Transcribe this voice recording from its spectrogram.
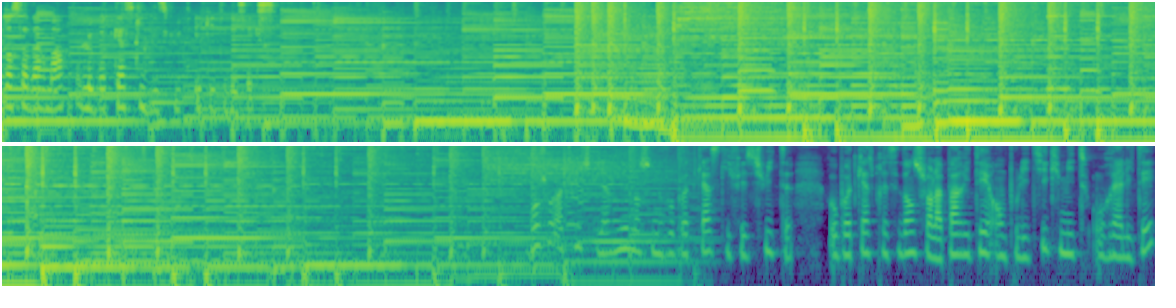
dans Sadharma, le podcast qui discute équité des sexes. Suite au podcast précédent sur la parité en politique, mythe ou réalité.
